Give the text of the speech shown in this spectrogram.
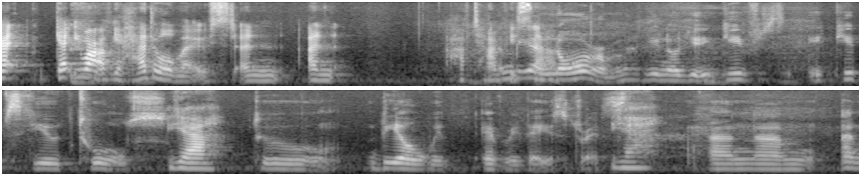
get get you out of your head almost, and and have time And for be a norm, you know, you- it gives it gives you tools Yeah, to deal with everyday stress. yeah, and um, and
